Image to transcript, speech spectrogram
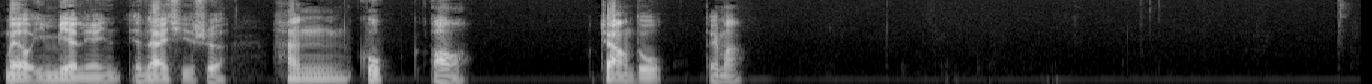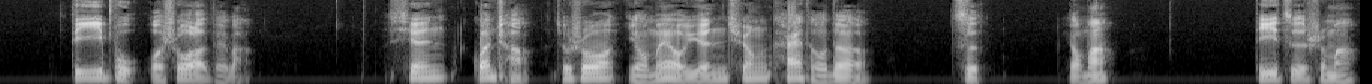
没有音变连连在一起是 han ku 哦，这样读对吗？第一步我说了对吧？先观察，就说有没有圆圈开头的字，有吗？第一字是吗？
